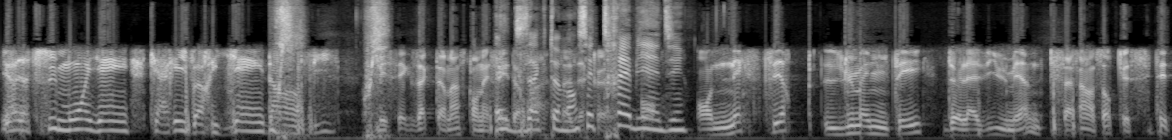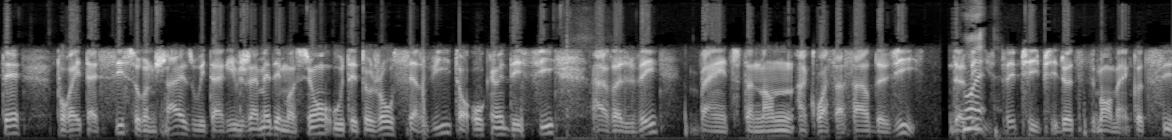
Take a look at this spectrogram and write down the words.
Il y a là-dessus moyen qui arrive rien dans la vie. Mais c'est exactement ce qu'on essaie de faire. Exactement, c'est très bien dit. On extirpe l'humanité de la vie humaine, puis ça fait en sorte que si tu étais pour être assis sur une chaise où il t'arrive jamais d'émotion, où tu es toujours servi, tu aucun défi à relever, ben tu te demandes à quoi ça sert de vie. De Ouais. vivre. Puis, puis là, tu dis, bon, ben écoute, si,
